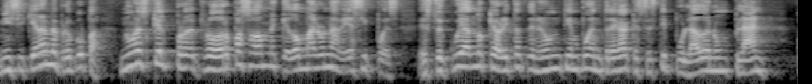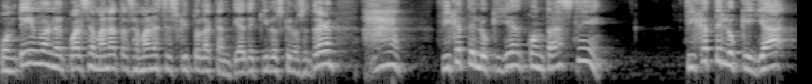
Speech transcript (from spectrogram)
Ni siquiera me preocupa. No es que el proveedor pasado me quedó mal una vez y pues estoy cuidando que ahorita tener un tiempo de entrega que esté estipulado en un plan continuo en el cual semana tras semana esté escrito la cantidad de kilos que nos entregan. Ah, fíjate lo que ya encontraste. Fíjate lo que ya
